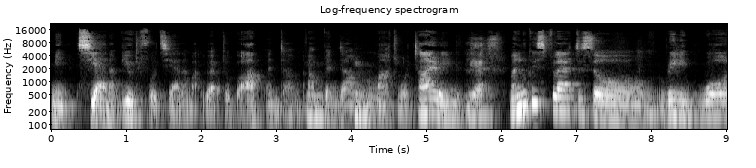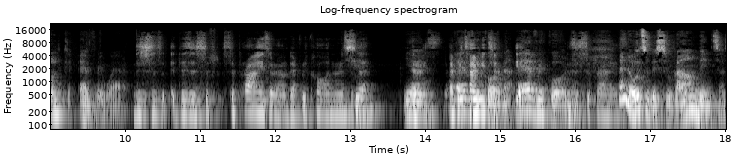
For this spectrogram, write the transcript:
i mean siena beautiful siena but you have to go up and down Mm. up and down much more tiring. Yes. but Lucca is flat so really walk everywhere. There's a, there's a su- surprise around every corner, isn't yeah There is. Every, time you corner, turn, yeah, every corner there's a surprise. And also the surroundings are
